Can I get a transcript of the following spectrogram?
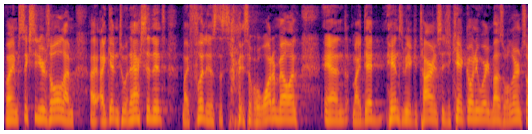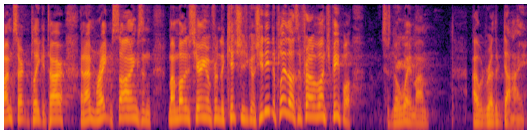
when I'm 16 years old, I'm, I, I get into an accident. My foot is the size of a watermelon, and my dad hands me a guitar and says, "You can't go anywhere. You might as well learn." So I'm starting to play guitar, and I'm writing songs, and my mother's hearing them from the kitchen. She goes, "You need to play those in front of a bunch of people." I says, "No way, mom. I would rather die."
